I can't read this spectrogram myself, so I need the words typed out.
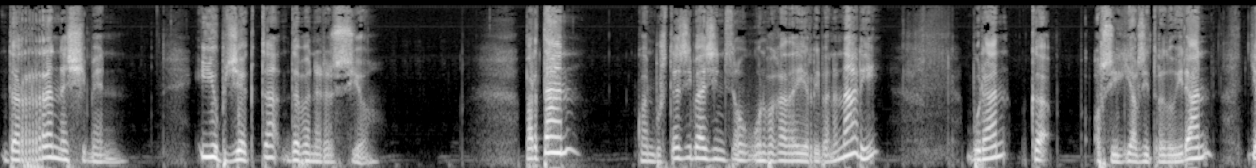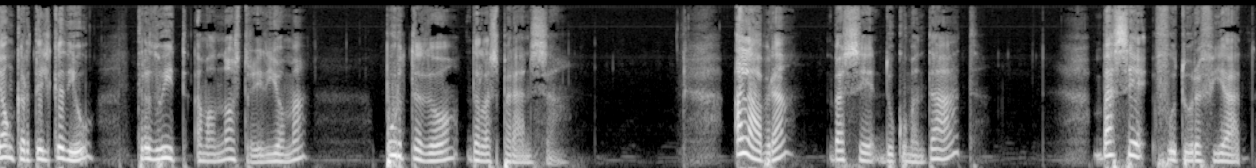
de renaixement i objecte de veneració. Per tant, quan vostès hi vagin alguna vegada i arriben a anar-hi, veuran que, o sigui, els hi traduiran, hi ha un cartell que diu, traduït amb el nostre idioma, portador de l'esperança. A l'arbre va ser documentat, va ser fotografiat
